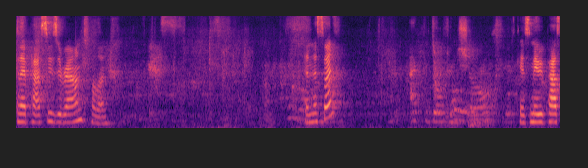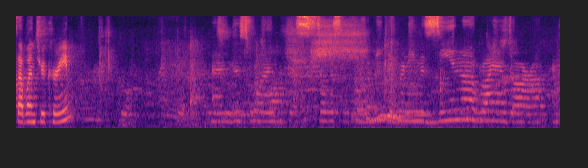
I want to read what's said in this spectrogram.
Can I pass these around? Hold on. And this one? At the dolphin show. Okay, so maybe pass that one through Kareem. And this one, so this her name is Zena, Ryan, Dara, and.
